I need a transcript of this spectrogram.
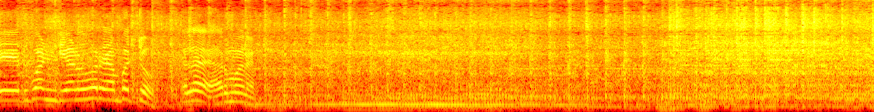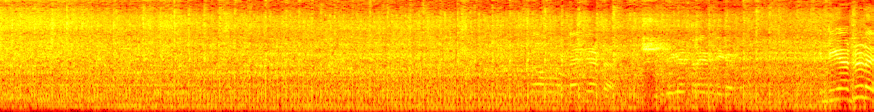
ഏത് വണ്ടിയാണെന്ന് പറയാൻ പറ്റുമോ? അല്ലേ അറുമാനെ കേട്ടോ ഇട്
